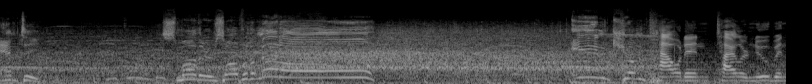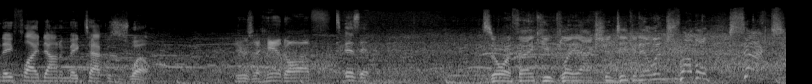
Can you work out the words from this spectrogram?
Empty. Smothers over the middle. Incomplete. Howden, Tyler Nubin, they fly down and make tackles as well. Here's a handoff. Visit. Zora, thank you. Play action. Deacon Hill in trouble. Sacked.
